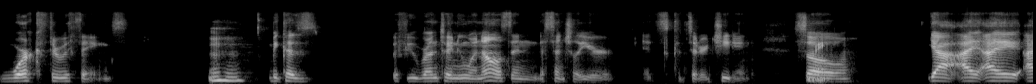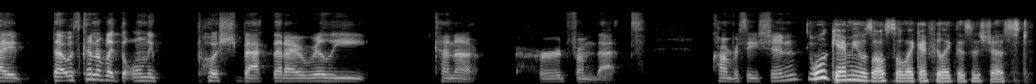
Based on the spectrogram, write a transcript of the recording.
work through things mm-hmm. because if you run to anyone else, then essentially you're it's considered cheating. So right. yeah, I, I I that was kind of like the only pushback that I really kind of heard from that conversation. Well, Gammy was also like, I feel like this is just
